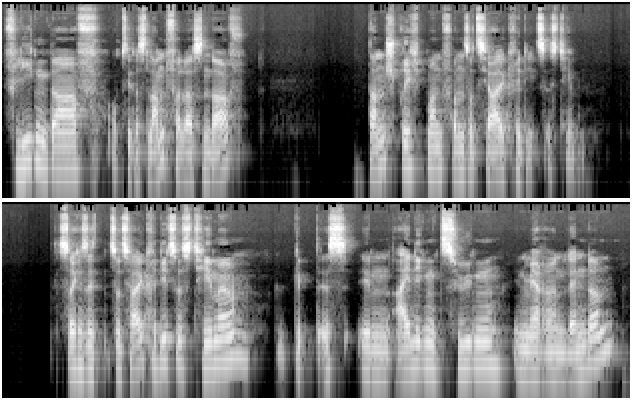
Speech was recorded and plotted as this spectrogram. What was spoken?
fliegen darf, ob sie das Land verlassen darf, dann spricht man von Sozialkreditsystemen. Solche Sozialkreditsysteme gibt es in einigen Zügen in mehreren Ländern,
